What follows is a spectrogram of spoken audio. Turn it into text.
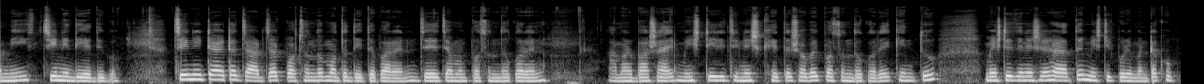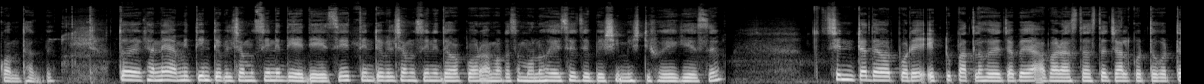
আমি চিনি দিয়ে দিব। চিনিটা এটা যার যার পছন্দ মতো দিতে পারেন, যে যেমন পছন্দ করেন। আমার বাসায় মিষ্টির জিনিস খেতে সবাই পছন্দ করে, কিন্তু মিষ্টি জিনিসের হাতে মিষ্টির পরিমাণটা খুব কম থাকবে। তো এখানে আমি তিন টেবিল চামচ চিনি দিয়ে দিয়েছি। তিন টেবিল চামচ চিনি দেওয়ার পর আমার কাছে মনে হয়েছে যে বেশি মিষ্টি হয়ে গিয়েছে। চিনিটা দেওয়ার পরে একটু পাতলা হয়ে যাবে, আবার আস্তে আস্তে জাল করতে করতে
